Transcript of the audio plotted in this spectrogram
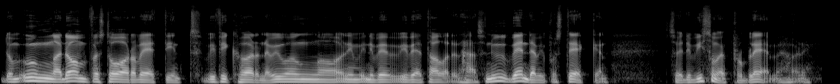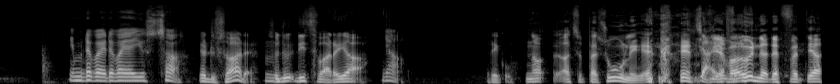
de unga, de förstår och vet inte. Vi fick höra när vi var unga och ni, ni, vi vet alla den här. Så nu vänder vi på steken. Så är det vi som är problemet, hörni. Ja, men det var ju det vad jag just sa. Ja, du sa det. Så du, ditt svar är ja. Ja. Riku? No, alltså personligen kan jag inte Ja, jag skriva får- under det, för att jag,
